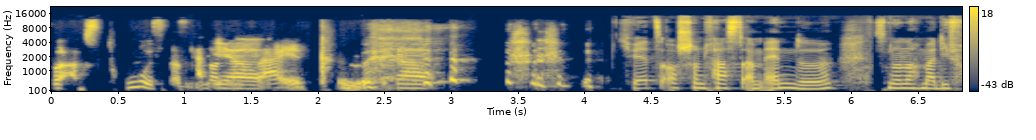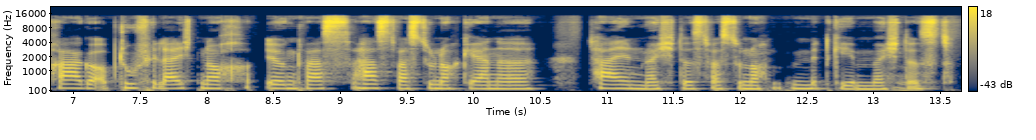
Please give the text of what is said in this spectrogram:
so abstrus. Das kann doch ja. nicht sein. Ja. ich wäre jetzt auch schon fast am Ende. Es ist nur noch mal die Frage, ob du vielleicht noch irgendwas hast, was du noch gerne teilen möchtest, was du noch mitgeben möchtest.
